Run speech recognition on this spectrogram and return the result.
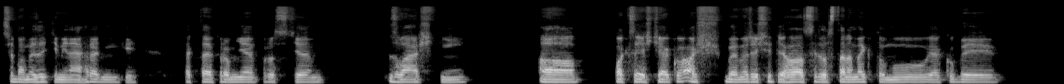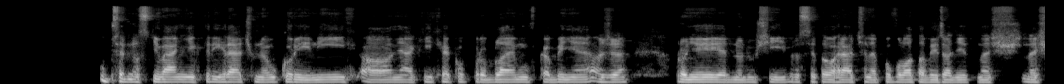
třeba mezi těmi náhradníky, tak to je pro mě prostě zvláštní. A pak se ještě jako až budeme řešit jeho, asi dostaneme k tomu jakoby upřednostňování některých hráčů na úkor jiných a nějakých jako problémů v kabině a že pro ně je jednodušší prostě toho hráče nepovolat a vyřadit, než, než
